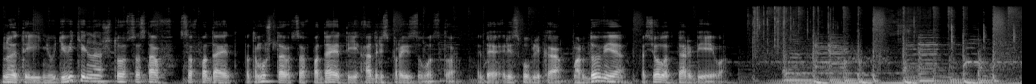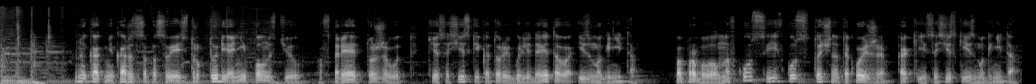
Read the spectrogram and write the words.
Но это и не удивительно, что состав совпадает, потому что совпадает и адрес производства. Это Республика Мордовия, поселок Тарбеево. Ну и как мне кажется, по своей структуре они полностью повторяют тоже вот те сосиски, которые были до этого из магнита. Попробовал на вкус, и вкус точно такой же, как и сосиски из магнита.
